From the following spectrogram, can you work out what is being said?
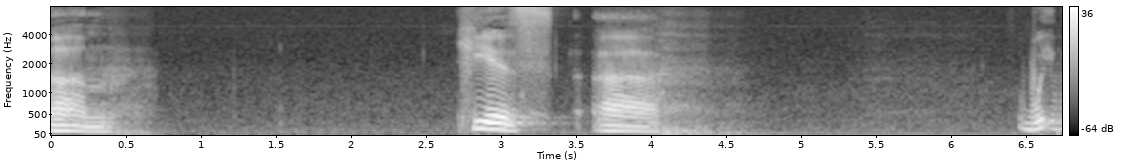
um, he is. Uh, we,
